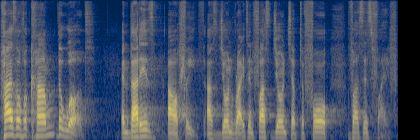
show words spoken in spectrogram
has overcome the world, and that is our faith, as John writes in 1 John chapter 4, verses 5,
